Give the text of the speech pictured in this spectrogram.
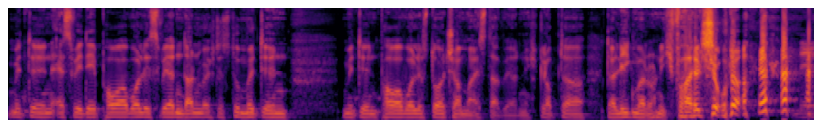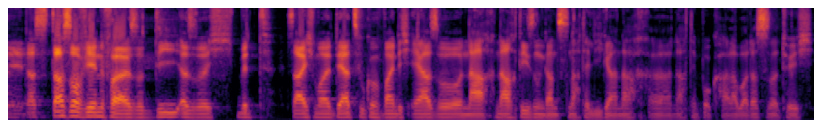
mit den SWD Powerwallis werden, dann möchtest du mit den mit den Powerwallis deutscher Meister werden. Ich glaube, da, da liegen wir doch nicht falsch, oder? nee, nee, das, das auf jeden Fall. Also die, also ich mit, sag ich mal, der Zukunft meinte ich eher so nach, nach diesen ganzen, nach der Liga, nach, äh, nach dem Pokal. Aber das ist natürlich,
